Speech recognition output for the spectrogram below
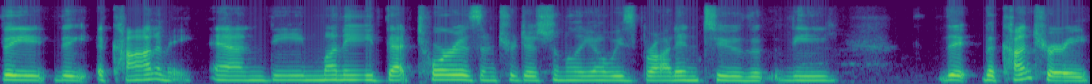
the the economy and the money that tourism traditionally always brought into the the the, the country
